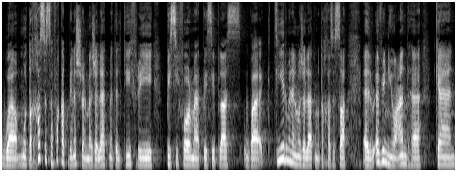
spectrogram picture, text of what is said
ومتخصصة فقط بنشر المجلات مثل T3 PC Format PC Plus وكتير من المجلات المتخصصة ال revenue عندها كان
